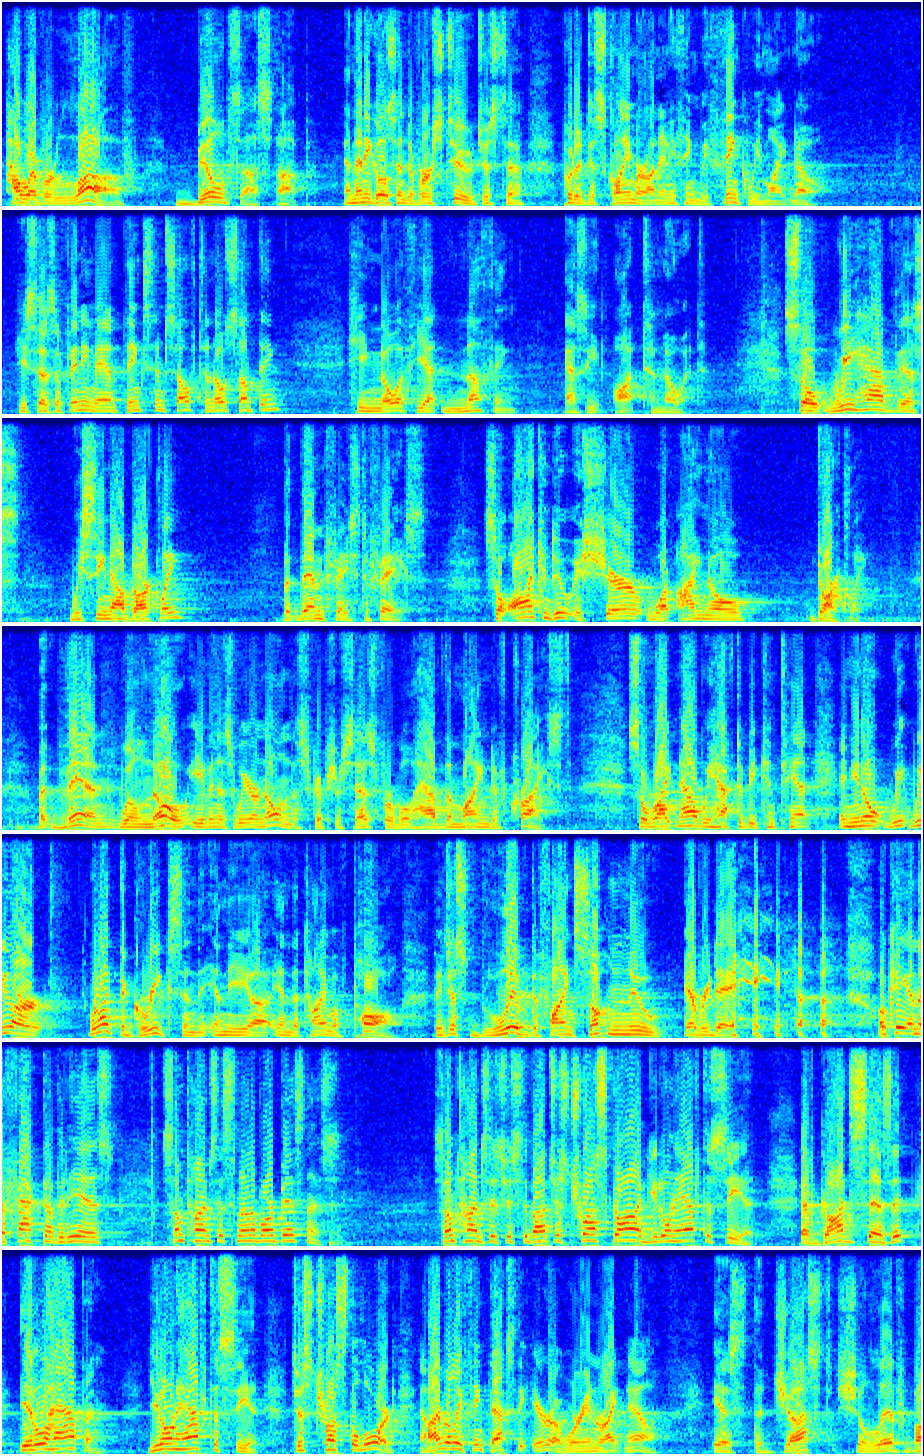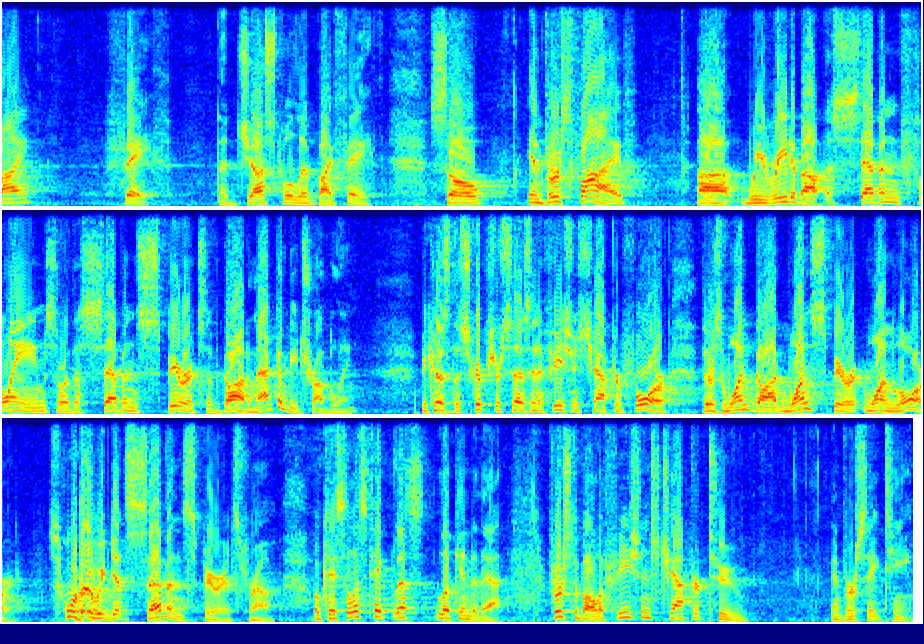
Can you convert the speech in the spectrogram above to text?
However, love builds us up." And then he goes into verse 2 just to put a disclaimer on anything we think we might know. He says, If any man thinks himself to know something, he knoweth yet nothing as he ought to know it. So we have this, we see now darkly, but then face to face. So all I can do is share what I know darkly. But then we'll know even as we are known, the scripture says, for we'll have the mind of Christ. So right now we have to be content. And you know, we, we are, we're like the Greeks in the, in, the, uh, in the time of Paul. They just live to find something new every day. okay, and the fact of it is, sometimes it's none of our business. Sometimes it's just about just trust God. You don't have to see it. If God says it, it'll happen. You don't have to see it. Just trust the Lord. And I really think that's the era we're in right now is the just shall live by faith. The just will live by faith. So in verse 5, uh, we read about the seven flames or the seven spirits of God, and that can be troubling because the scripture says in Ephesians chapter 4 there's one God, one Spirit, one Lord. So where do we get seven spirits from? Okay, so let's take let's look into that. First of all, Ephesians chapter 2 and verse 18.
